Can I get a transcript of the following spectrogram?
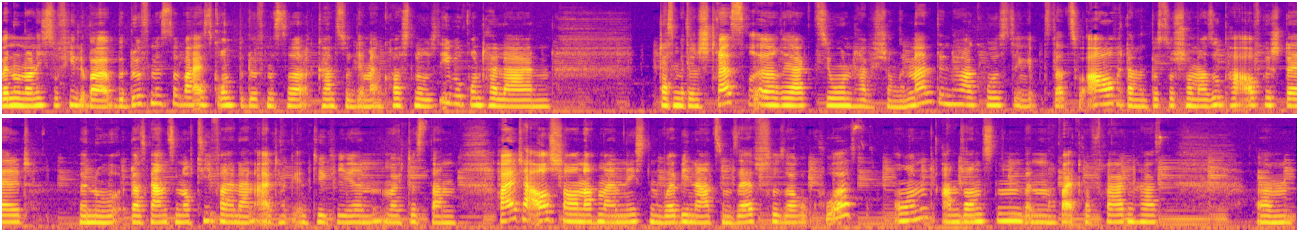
Wenn du noch nicht so viel über Bedürfnisse weißt, Grundbedürfnisse, kannst du dir mein kostenloses E-Book runterladen. Das mit den Stressreaktionen habe ich schon genannt, den Hörkurs, den gibt es dazu auch. Damit bist du schon mal super aufgestellt wenn du das Ganze noch tiefer in deinen Alltag integrieren möchtest, dann halte Ausschau nach meinem nächsten Webinar zum Selbstfürsorgekurs. Und ansonsten, wenn du noch weitere Fragen hast, ähm,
